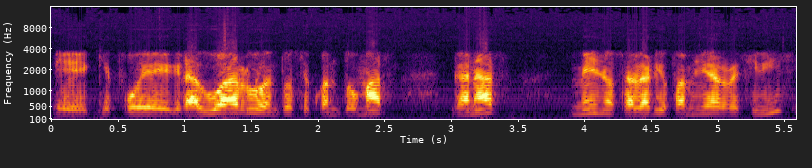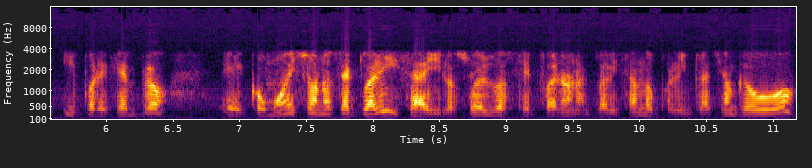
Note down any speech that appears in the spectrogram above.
eh, que fue graduarlo, entonces cuanto más ganás, menos salario familiar recibís y por ejemplo, eh, como eso no se actualiza y los sueldos se fueron actualizando por la inflación que hubo,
